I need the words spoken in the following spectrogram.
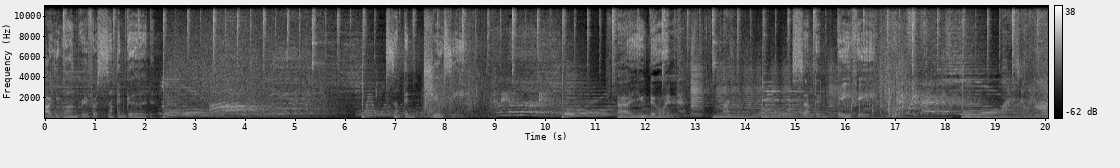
Are you hungry for something good? Something juicy. How you doing? What? Something beefy. What is going on?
